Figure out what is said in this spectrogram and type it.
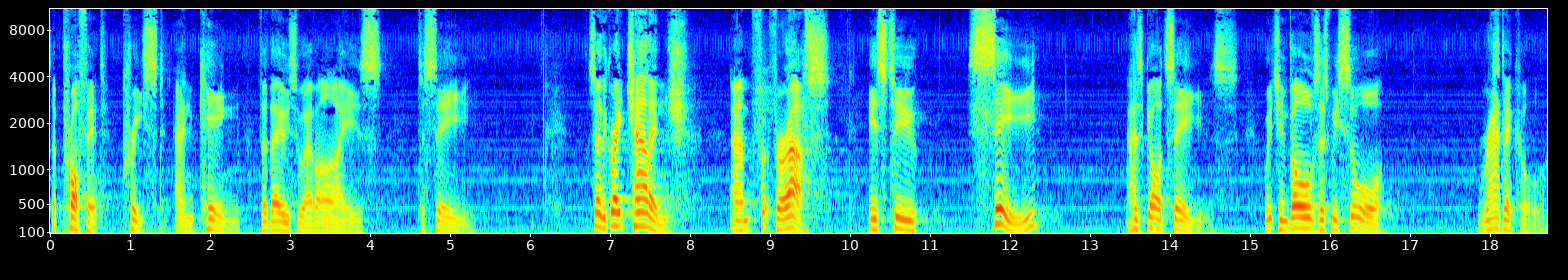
the prophet, priest, and king for those who have eyes to see. So, the great challenge um, for, for us is to see as God sees, which involves, as we saw, radical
